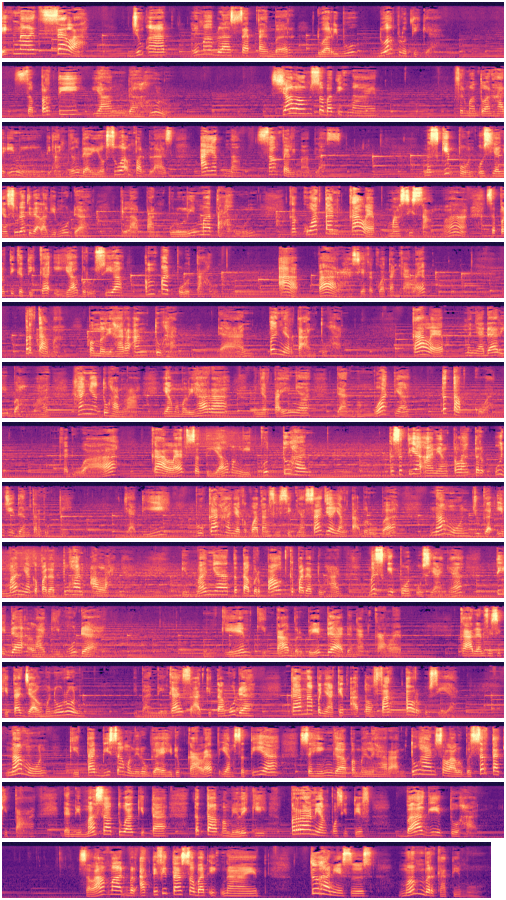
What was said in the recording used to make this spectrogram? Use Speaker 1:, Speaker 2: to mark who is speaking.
Speaker 1: Ignite Sela Jumat 15 September 2023 Seperti yang dahulu. Shalom Sobat Ignite. Firman Tuhan hari ini diambil dari Yosua 14 ayat 6 sampai 15 Meskipun usianya sudah tidak lagi muda 85 tahun kekuatan Kaleb masih sama seperti ketika ia berusia 40 tahun. Apa rahasia kekuatan Kaleb? Pertama, pemeliharaan Tuhan dan penyertaan Tuhan. Kaleb menyadari bahwa hanya Tuhanlah yang memelihara, menyertainya, dan membuatnya tetap kuat. Kedua, Kaleb setia mengikut Tuhan. Kesetiaan yang telah teruji dan terbukti. Jadi, bukan hanya kekuatan fisiknya saja yang tak berubah, namun juga imannya kepada Tuhan Allahnya. Imannya tetap berpaut kepada Tuhan meskipun usianya tidak lagi muda. Mungkin kita berbeda dengan Kaleb. Keadaan fisik kita jauh menurun dibandingkan saat kita muda karena penyakit atau faktor usia. Namun, kita bisa meniru gaya hidup Kaleb yang setia sehingga pemeliharaan Tuhan selalu beserta kita dan di masa tua kita tetap memiliki peran yang positif bagi Tuhan. Selamat beraktivitas sobat Ignite. Tuhan Yesus memberkatimu.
